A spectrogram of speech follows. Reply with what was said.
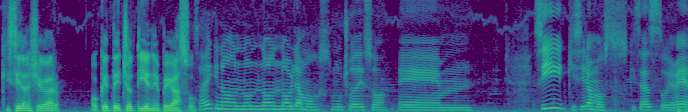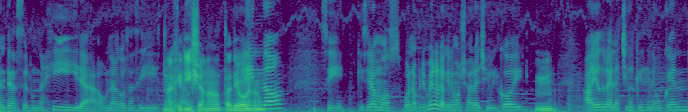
quisieran llegar? ¿O qué techo tiene Pegaso? Sabes que no, no, no, no hablamos mucho de eso. Eh, sí, quisiéramos, quizás, obviamente, hacer una gira, una cosa así. Una girilla, ¿no? Estaría bueno. Sí, quisiéramos, bueno, primero la queremos llevar a Chivilcoy. Mm. Hay otra de las chicas que es de Neuquén,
